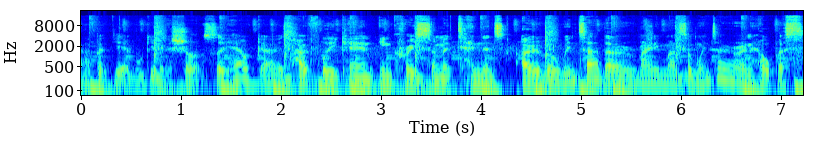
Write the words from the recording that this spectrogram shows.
Uh, but yeah, we'll give it a shot, see how it goes. Hopefully, can increase some attendance over winter, the remaining months of winter, and help us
